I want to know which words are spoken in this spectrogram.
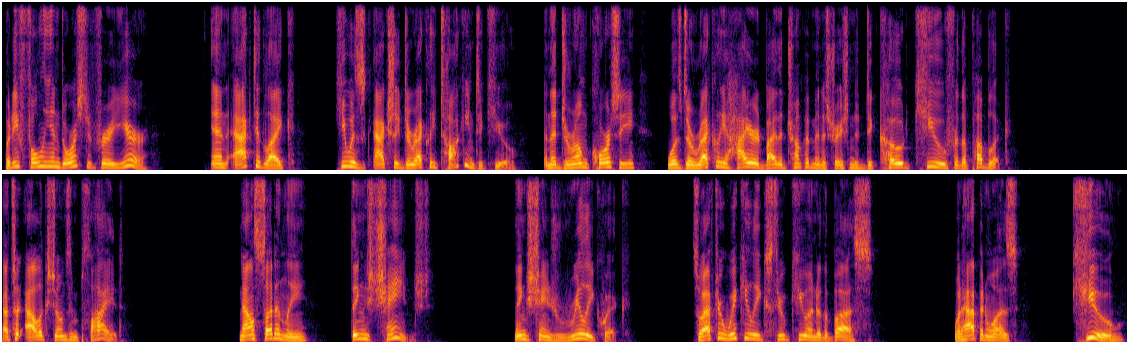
but he fully endorsed it for a year and acted like he was actually directly talking to Q and that Jerome Corsi was directly hired by the Trump administration to decode Q for the public. That's what Alex Jones implied. Now, suddenly, things changed. Things changed really quick. So, after WikiLeaks threw Q under the bus, what happened was Q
